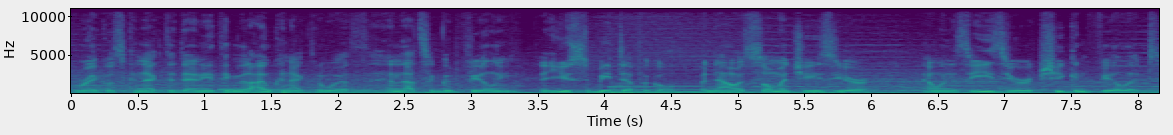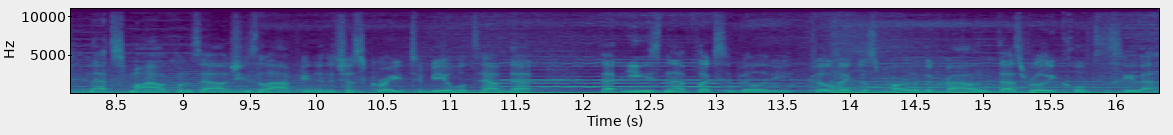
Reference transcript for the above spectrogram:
Reiko's connected to anything that I'm connected with, and that's a good feeling. It used to be difficult, but now it's so much easier. And when it's easier, she can feel it. And that smile comes out, she's laughing. It's just great to be able to have that, that ease and that flexibility. Feels like just part of the crowd. That's really cool to see that.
